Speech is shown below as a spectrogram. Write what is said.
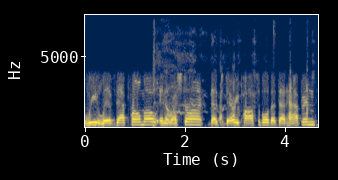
relived that promo in a restaurant. That's very possible that that happened.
